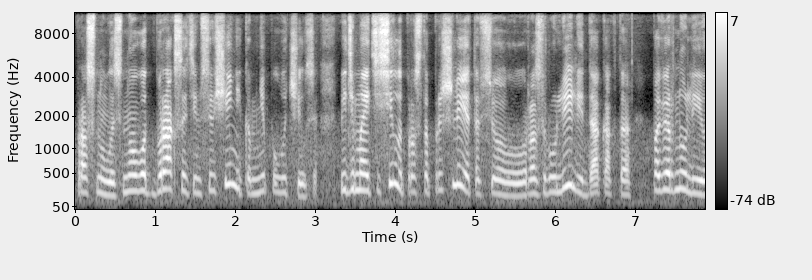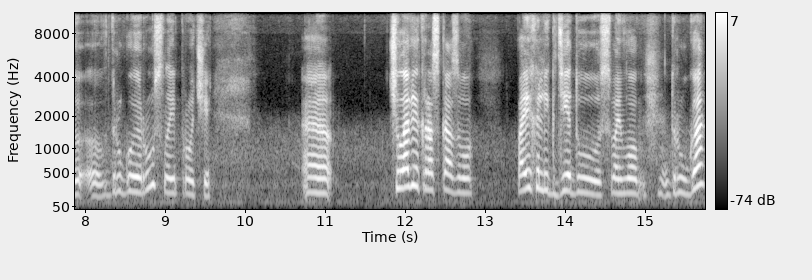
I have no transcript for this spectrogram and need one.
проснулась. Но вот брак с этим священником не получился. Видимо, эти силы просто пришли, это все разрулили, да, как-то повернули э, в другое русло и прочее. Э, человек рассказывал, поехали к деду своего друга,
